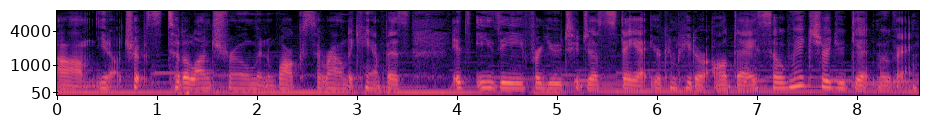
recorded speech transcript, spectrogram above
um, you know trips to the lunchroom and walks around the campus. It's easy for you to just stay at your computer all day. So make sure you get moving.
